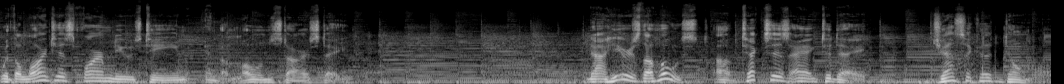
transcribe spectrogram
with the largest farm news team in the Lone Star State. Now, here's the host of Texas Ag Today, Jessica Domel.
